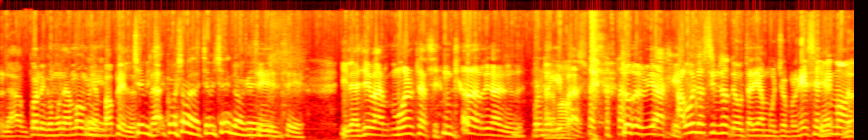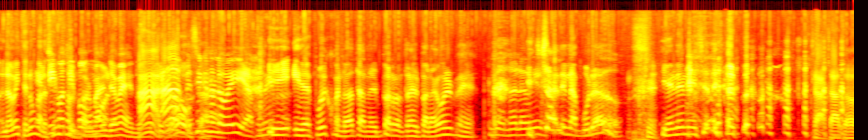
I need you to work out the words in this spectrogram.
la ponen como una momia Eh, en papel. Chevy- La- ¿Cómo se llama? ¿Chevy Chase? No, que... sí, sí. Y la llevan muerta sentada arriba del portaequipaje. Todo el viaje. A vos los Simpsons te gustarían mucho, porque es el ¿Qué? mismo. ¿No- no viste nunca el Los mismo Simpsons? tipo de humor. Permanentemente. Ah, Ah, pensé que no lo veía. Y, y después cuando atan el perro tras el paragolpe, No, no lo vi. y salen apurados. Y el nene "Deja el perro". Está todo.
